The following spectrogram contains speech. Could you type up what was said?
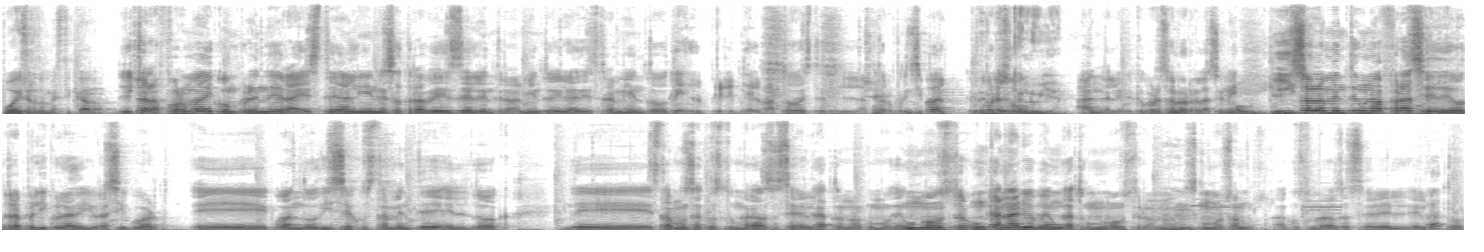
puede ser domesticado. De hecho, la forma de comprender a este alien es a través del entrenamiento y el adiestramiento del, del vato este, del actor principal. Que por eso, ándale, que por eso lo relacioné. OG. Y solamente una frase de otra película de Jurassic World, eh, cuando dice justamente el doc de estamos acostumbrados a ser el gato, ¿no? Como de un monstruo, un canario ve a un gato como un monstruo, ¿no? Es como estamos acostumbrados a ser el, el gato.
